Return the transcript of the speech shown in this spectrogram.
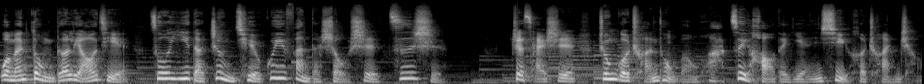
我们懂得了解作揖的正确规范的手势姿势。这才是中国传统文化最好的延续和传承。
